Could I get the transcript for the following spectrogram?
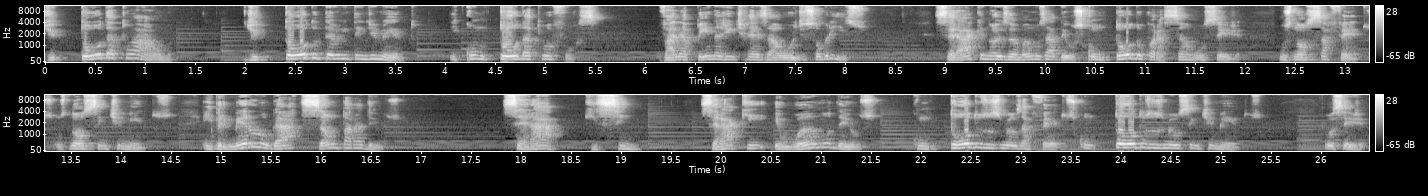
de toda a tua alma, de todo o teu entendimento e com toda a tua força. Vale a pena a gente rezar hoje sobre isso. Será que nós amamos a Deus com todo o coração, ou seja, os nossos afetos, os nossos sentimentos, em primeiro lugar, são para Deus? Será que sim? Será que eu amo Deus com todos os meus afetos, com todos os meus sentimentos? Ou seja,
